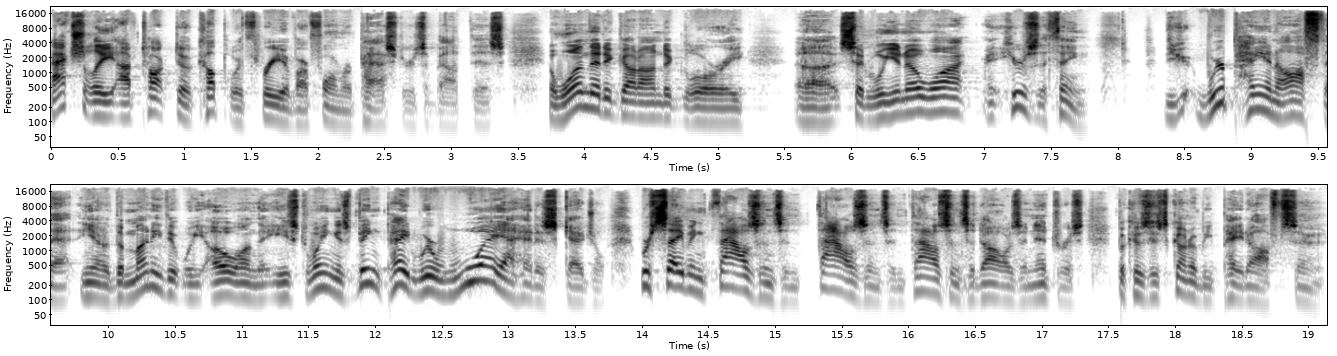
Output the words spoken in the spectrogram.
actually, I've talked to a couple or three of our former pastors about this. And one that had got on to glory uh, said, Well, you know what? Here's the thing. We're paying off that, you know, the money that we owe on the East Wing is being paid. We're way ahead of schedule. We're saving thousands and thousands and thousands of dollars in interest because it's going to be paid off soon.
